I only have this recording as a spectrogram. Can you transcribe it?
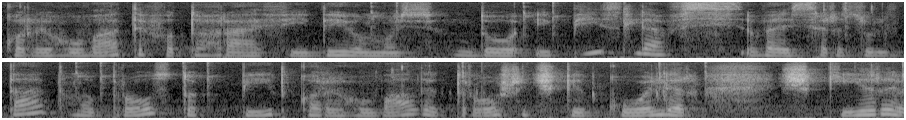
коригувати фотографії. Дивимось до і після. Весь результат ми просто підкоригували трошечки колір шкіри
